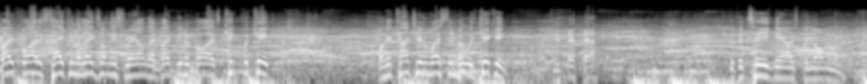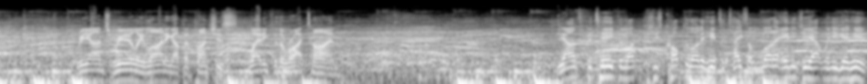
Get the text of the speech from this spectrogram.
Both fighters taking the legs on this round. They've both been advised kick for kick. Like a country and western, but with kicking. the fatigue now is phenomenal. Rian's really lining up her punches, waiting for the right time. Rian's fatigued a lot because she's copped a lot of hits. It takes a lot of energy out when you get hit.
